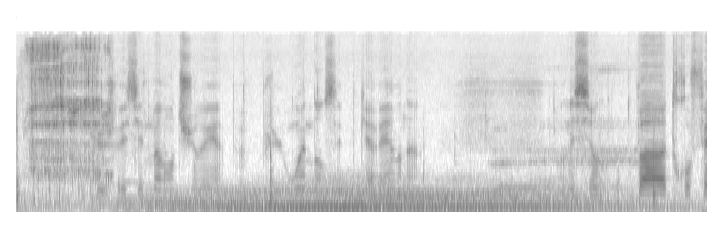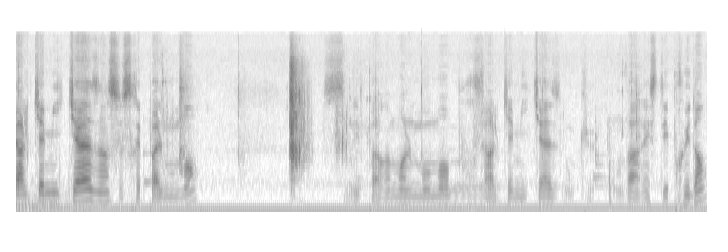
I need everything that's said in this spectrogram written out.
Donc, je vais essayer de m'aventurer un peu plus loin dans cette caverne. En essayant de pas trop faire le kamikaze, hein, ce serait pas le moment. Ce n'est pas vraiment le moment pour faire le kamikaze, donc euh, on va rester prudent.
